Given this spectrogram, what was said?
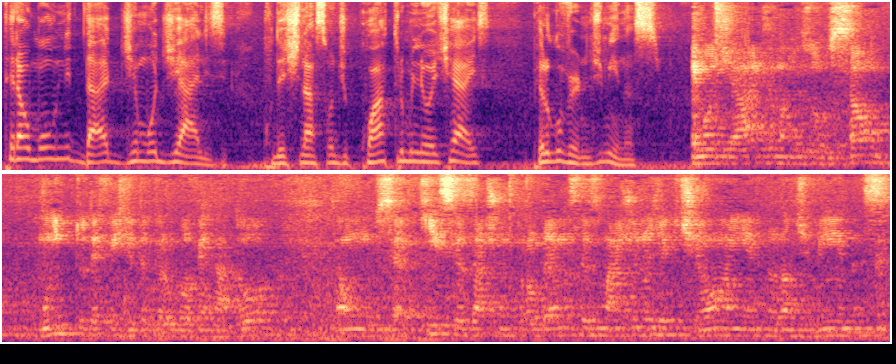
terá uma unidade de hemodiálise, com destinação de 4 milhões de reais pelo governo de Minas. Hemodiálise é uma resolução muito defendida pelo governador. Então, se aqui vocês acham um problema, vocês imaginam Jequitinhonha, no norte de Minas,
